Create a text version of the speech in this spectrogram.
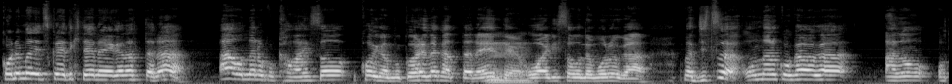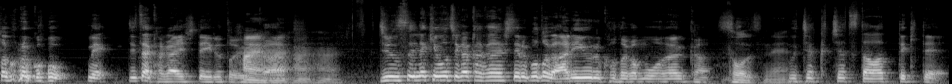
これまで作られてきたような映画だったらあ女の子かわいそう恋が報われなかったねってうん。終わりそうなものが、まあ、実は女の子側があの男の子をね実は加害しているというか、はいはいはいはい。純粋な気持ちが加害してることがあり得ることがもうなんかそうですね。むちゃくちゃ伝わってきて。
